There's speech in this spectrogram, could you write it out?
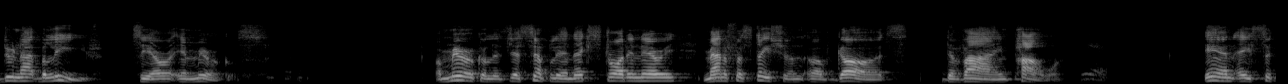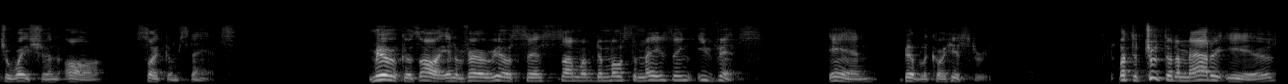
do not believe Sierra, in miracles. A miracle is just simply an extraordinary manifestation of God's divine power in a situation or circumstance. Miracles are, in a very real sense, some of the most amazing events in biblical history. But the truth of the matter is,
